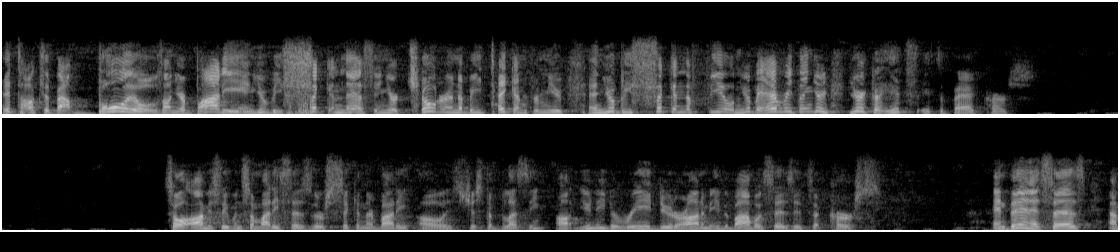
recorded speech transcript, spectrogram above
it talks about boils on your body, and you'll be sick in this, and your children will be taken from you, and you'll be sick in the field, and you'll be everything. You're, you're, it's, it's a bad curse. So obviously, when somebody says they're sick in their body, oh, it's just a blessing. Oh, you need to read Deuteronomy. The Bible says it's a curse. And then it says, uh,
